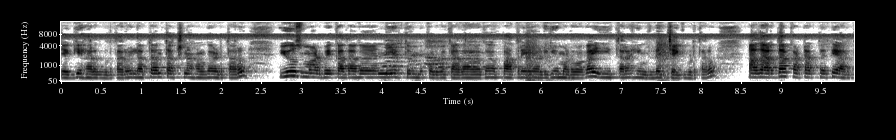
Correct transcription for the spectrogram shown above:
ಜಗ್ಗಿ ಹರಿದು ಬಿಡ್ತಾರೋ, ಇಲ್ಲ ತಂದ ತಕ್ಷಣ ಹಂಗೆ ಇಡ್ತಾರೋ ಯೂಸ್ ಮಾಡಬೇಕಾದಾಗ, ನೀರು ತುಂಬಿ ಕೊಡಬೇಕಾದಾಗ, ಪಾತ್ರೆ ಅಡುಗೆ ಮಾಡುವಾಗ ಈ ಥರ ಹಿಂಗೆ ಜಗ್ಗಿ ಬಿಡ್ತಾರೋ. ಅದು ಅರ್ಧ ಕಟ್ ಆಗ್ತೈತಿ, ಅರ್ಧ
